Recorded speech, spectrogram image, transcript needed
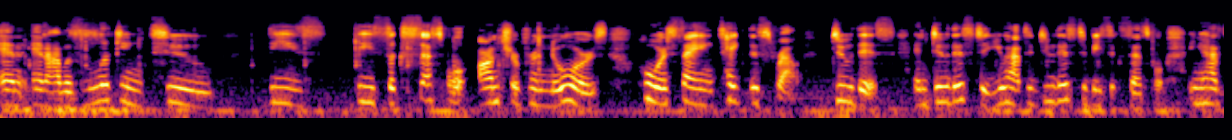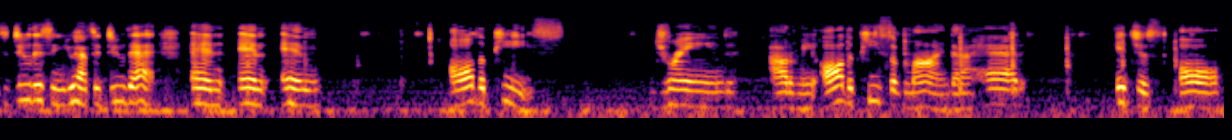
and and I was looking to these these successful entrepreneurs who are saying take this route. Do this and do this to you have to do this to be successful and you have to do this and you have to do that. And and and all the peace drained out of me. All the peace of mind that i had it just all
